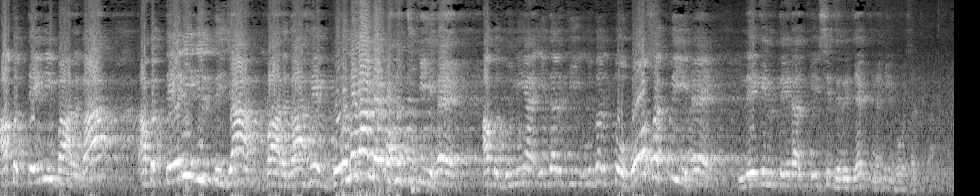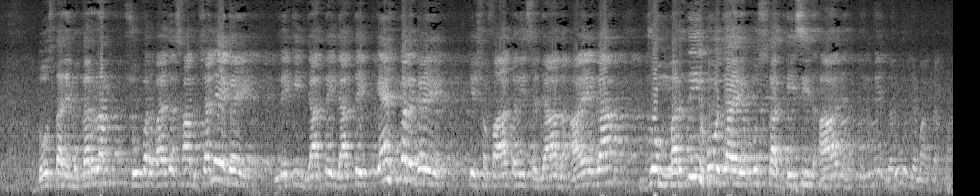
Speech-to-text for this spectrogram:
अब तेरी बारगाह अब तेरी इल्तिजा बारगाह गोलना में पहुँच चुकी है। अब दुनिया इधर की उधर तो हो सकती है, लेकिन तेरा थीसिस रिजेक्ट नहीं हो सकता। दोस्ता ने मुकर्रम सुपरवाइजर साहब चले गए, लेकिन जाते जाते कह कर गए कि शफात अली सजाद आएगा। जो मर्ज़ी हो जाए, उसका थीसिस आज तुमने ज़रूर जमा करना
